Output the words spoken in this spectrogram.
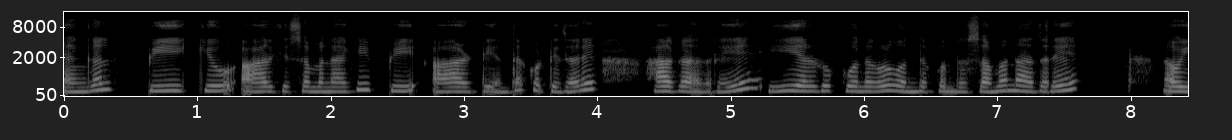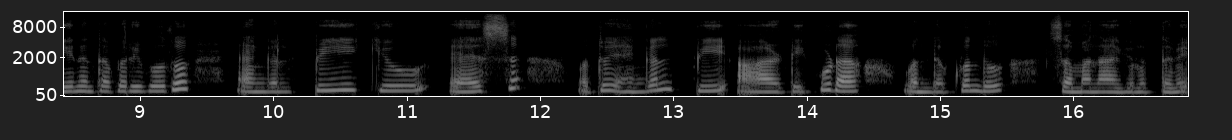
ಆ್ಯಂಗಲ್ ಪಿ ಕ್ಯೂ ಆರ್ಗೆ ಸಮನಾಗಿ ಪಿ ಆರ್ ಟಿ ಅಂತ ಕೊಟ್ಟಿದ್ದಾರೆ. ಹಾಗಾದರೆ ಈ ಎರಡು ಕೋನಗಳು ಒಂದಕ್ಕೊಂದು ಸಮನಾದರೆ ನಾವು ಏನಂತ ಬರಿಬೋದು? ಆ್ಯಂಗಲ್ ಪಿ ಕ್ಯೂ ಎಸ್ ಮತ್ತು ಆ್ಯಂಗಲ್ ಪಿ ಆರ್ ಟಿ ಕೂಡ ಒಂದಕ್ಕೊಂದು ಸಮನಾಗಿರುತ್ತವೆ.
